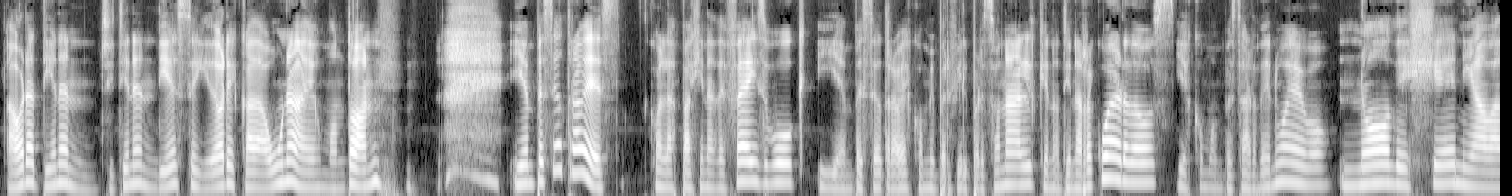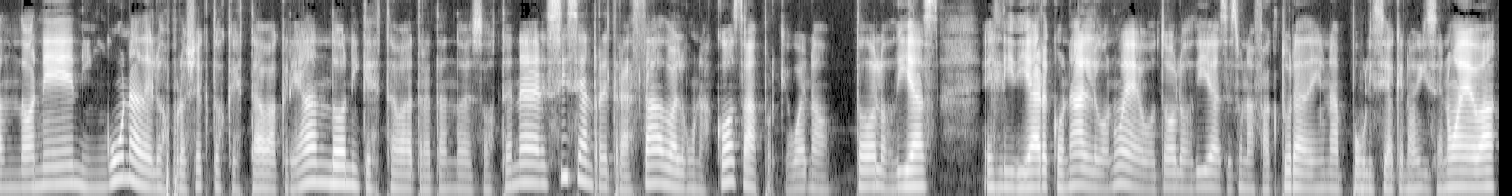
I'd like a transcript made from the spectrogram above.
ahora tienen, si tienen 10 seguidores cada una, es un montón. y empecé otra vez con las páginas de Facebook y empecé otra vez con mi perfil personal que no tiene recuerdos y es como empezar de nuevo. No dejé ni abandoné ninguna de los proyectos que estaba creando ni que estaba tratando de sostener. Sí se han retrasado algunas cosas porque bueno, todos los días es lidiar con algo nuevo, todos los días es una factura de una publicidad que no hice nueva,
